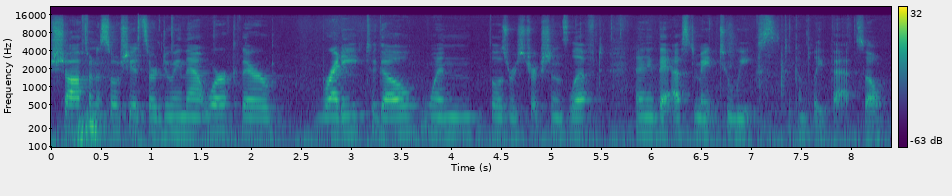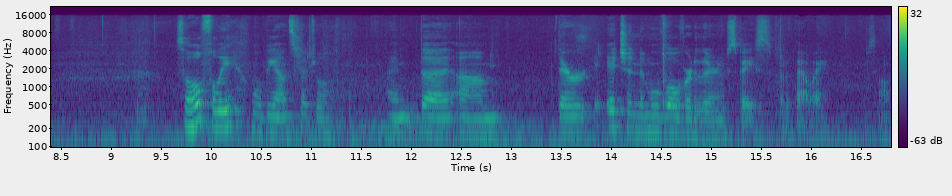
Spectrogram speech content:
Schaff and Associates are doing that work. They're ready to go when those restrictions lift. I think they estimate two weeks to complete that, so. So hopefully, we'll be on schedule. I'm, the, um, they're itching to move over to their new space, put it that way, so.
